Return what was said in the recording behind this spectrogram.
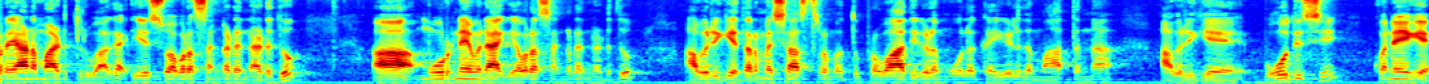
ಪ್ರಯಾಣ ಮಾಡುತ್ತಿರುವಾಗ ಯೇಸು ಅವರ ಸಂಗಡ ನಡೆದು ಆ ಮೂರನೇವನಾಗಿ ಅವರ ಸಂಗಡ ನಡೆದು ಅವರಿಗೆ ಧರ್ಮಶಾಸ್ತ್ರ ಮತ್ತು ಪ್ರವಾದಿಗಳ ಮೂಲಕ ಹೇಳಿದ ಮಾತನ್ನು ಅವರಿಗೆ ಬೋಧಿಸಿ ಕೊನೆಗೆ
